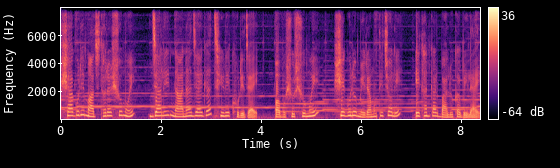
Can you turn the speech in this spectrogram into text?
সাগরে মাছ ধরার সময় জালের নানা জায়গা ছিঁড়ে খুঁড়ে যায়। অবসর সময়ে সেগুলো মেরামতি চলে এখানকার বালুকা বেলায়।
